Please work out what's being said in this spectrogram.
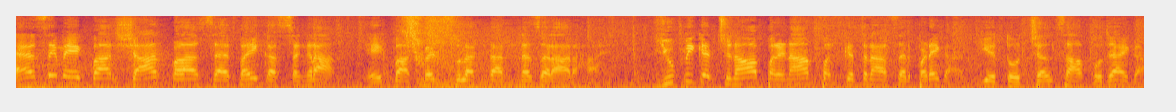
ऐसे में एक बार शांत पड़ा सैफई का संग्राम। एक बार फिर सुलगता नज़र आ रहा है। यूपी के चुनाव परिणाम पर कितना असर पड़ेगा, ये तो जल्द साफ़ हो जाएगा।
